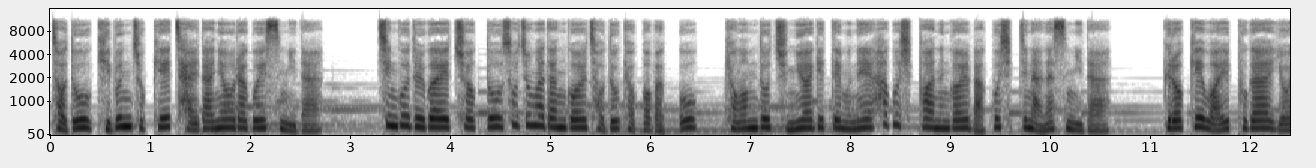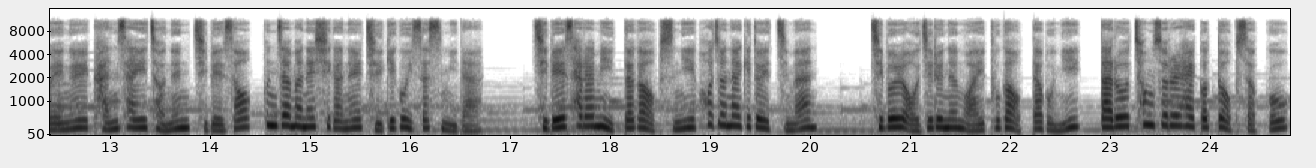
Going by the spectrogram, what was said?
저도 기분 좋게 잘 다녀오라고 했습니다. 친구들과의 추억도 소중하단 걸 저도 겪어봤고 경험도 중요하기 때문에 하고 싶어 하는 걸 막고 싶진 않았습니다. 그렇게 와이프가 여행을 간 사이 저는 집에서 혼자만의 시간을 즐기고 있었습니다. 집에 사람이 있다가 없으니 허전하기도 했지만 집을 어지르는 와이프가 없다 보니 따로 청소를 할 것도 없었고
